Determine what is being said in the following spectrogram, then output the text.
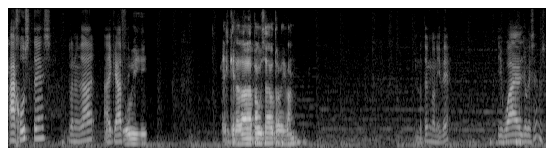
Ajustes, reanudar. A ver qué hace. Uy. El que le ha dado la pausa otra vez, van. No tengo ni idea. Igual, yo qué sé, no sé.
